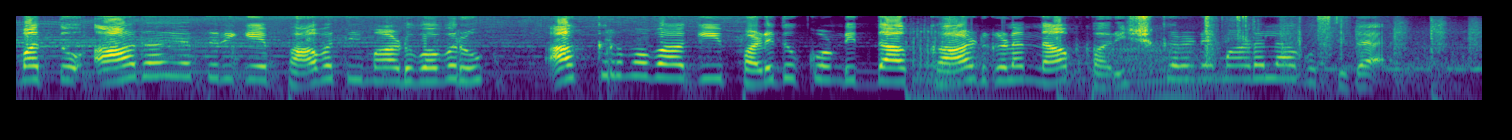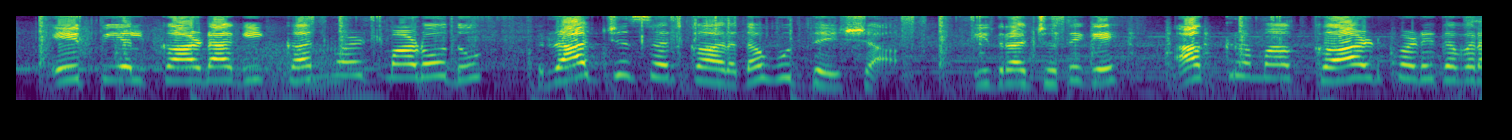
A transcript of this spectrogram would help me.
ಮತ್ತು ಆದಾಯ ತೆರಿಗೆ ಪಾವತಿ ಮಾಡುವವರು ಅಕ್ರಮವಾಗಿ ಪಡೆದುಕೊಂಡಿದ್ದ ಕಾರ್ಡ್ಗಳನ್ನು ಪರಿಷ್ಕರಣೆ ಮಾಡಲಾಗುತ್ತಿದೆ. ಎಪಿಎಲ್ ಕಾರ್ಡ್ ಆಗಿ ಕನ್ವರ್ಟ್ ಮಾಡೋದು ರಾಜ್ಯ ಸರ್ಕಾರದ ಉದ್ದೇಶ. ಇದರ ಜೊತೆಗೆ ಅಕ್ರಮ ಕಾರ್ಡ್ ಪಡೆದವರ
